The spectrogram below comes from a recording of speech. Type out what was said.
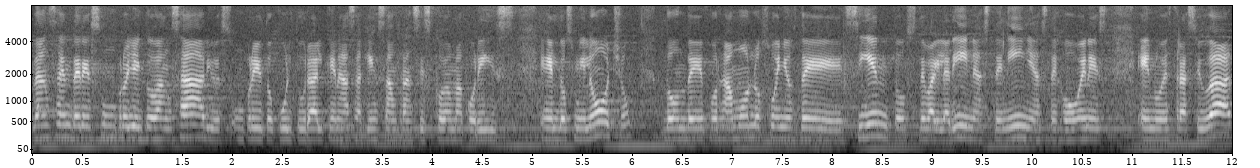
Dance Center es un proyecto danzario, es un proyecto cultural que nace aquí en San Francisco de Macorís en el 2008, donde forjamos los sueños de cientos de bailarinas, de niñas, de jóvenes en nuestra ciudad.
